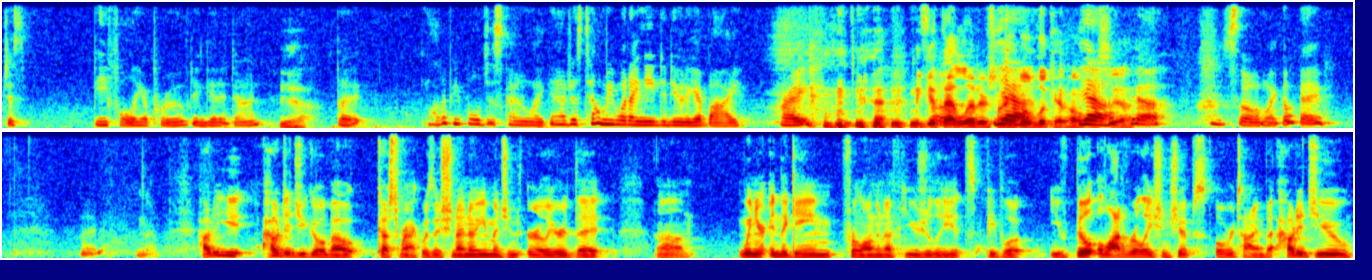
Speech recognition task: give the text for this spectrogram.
just be fully approved and get it done. yeah, But a lot of people just kind of like, yeah, just tell me what I need to do to get by, right? you get that letter so I can go look at homes. yeah, yeah. yeah. So I'm like, okay. But. How do you? How did you go about customer acquisition? I know you mentioned earlier that um, when you're in the game for long enough, usually it's people you've built a lot of relationships over time. But how did you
